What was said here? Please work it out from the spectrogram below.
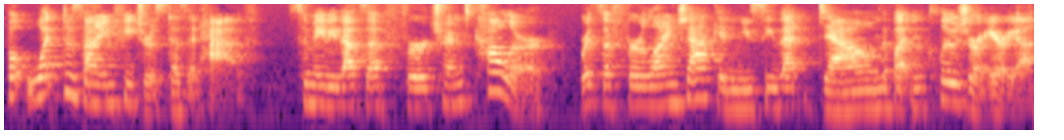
but what design features does it have? So maybe that's a fur trimmed collar, or it's a fur lined jacket and you see that down the button closure area.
